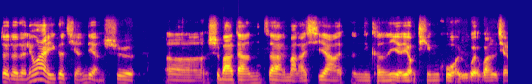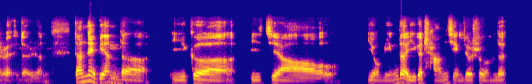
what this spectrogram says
对对对。另外一个潜点是。呃，士巴丹在马来西亚，嗯，你可能也有听过。如果有关注潜水的人，但那边的一个比较有名的一个场景，就是我们的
